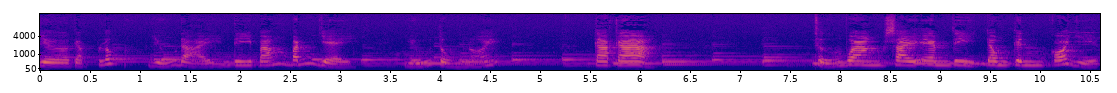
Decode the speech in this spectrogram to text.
vừa gặp lúc Vũ Đại đi bán bánh về, Vũ Tùng nói, Ca ca, Thượng quan sai em đi Đông Kinh có việc,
